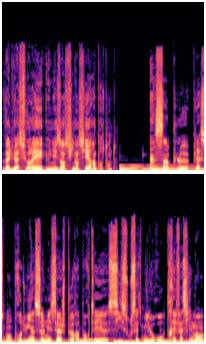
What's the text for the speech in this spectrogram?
va lui assurer une aisance financière importante un simple placement de produit, un seul message peut rapporter 6 euh, ou 7 000 euros très facilement.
